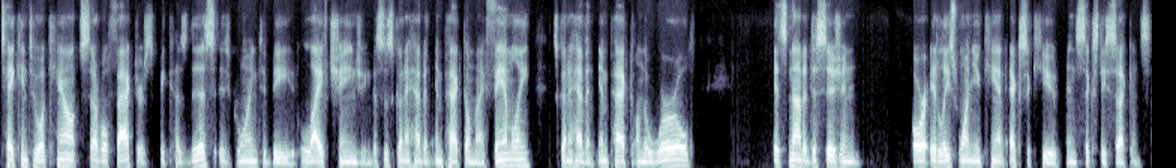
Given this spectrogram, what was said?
take into account several factors because this is going to be life changing. This is going to have an impact on my family. It's going to have an impact on the world. It's not a decision, or at least one you can't execute in 60 seconds.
